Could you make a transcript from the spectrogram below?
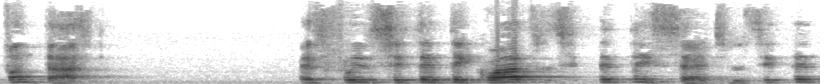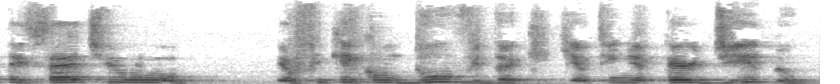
fantástico. Mas foi em 74, 77. No 77 eu, eu fiquei com dúvida que, que eu tinha perdido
